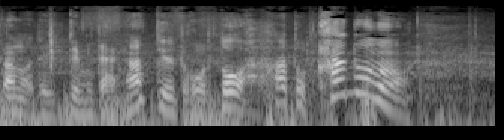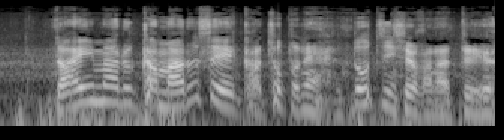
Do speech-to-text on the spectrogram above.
なので行ってみたいなっていうところとあと角の大丸か丸星かちょっとねどっちにしようかなっていう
